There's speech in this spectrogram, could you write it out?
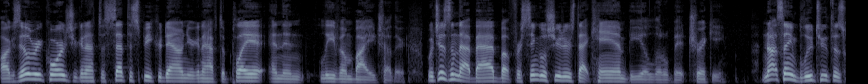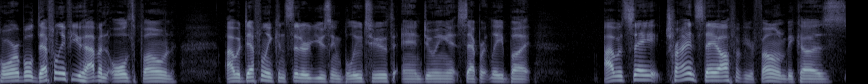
auxiliary cords, you're going to have to set the speaker down, you're going to have to play it and then leave them by each other, which isn't that bad, but for single shooters that can be a little bit tricky. I'm not saying Bluetooth is horrible. Definitely if you have an old phone, I would definitely consider using Bluetooth and doing it separately, but I would say try and stay off of your phone because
